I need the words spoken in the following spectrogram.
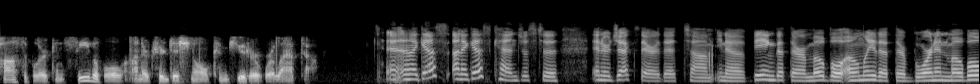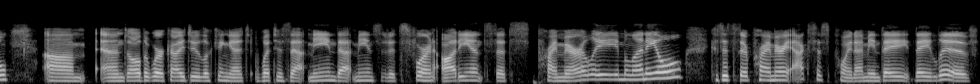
possible or conceivable on a traditional computer or laptop. And I guess, and I guess, Ken, just to interject there, that um, you know, being that they're mobile only, that they're born in mobile, um, and all the work I do looking at what does that mean? That means that it's for an audience that's primarily millennial because it's their primary access point. I mean, they they live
